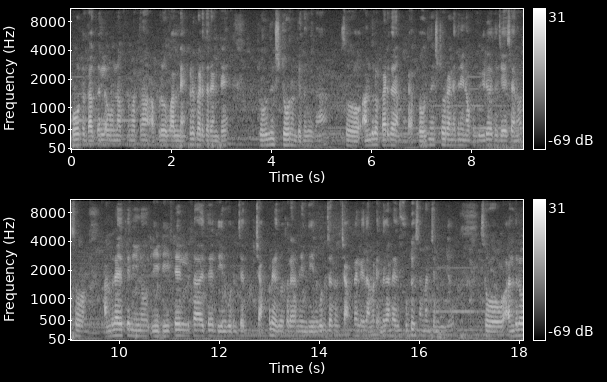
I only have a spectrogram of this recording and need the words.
కోట దగ్గరలో ఉన్నప్పుడు మాత్రం అప్పుడు వాళ్ళని ఎక్కడ పెడతారంటే ప్రొవిజన్ స్టోర్ ఉంటుంది కదా సో అందులో పెడతారనమాట ప్రొవిజన్ స్టోర్ అనేది నేను ఒక వీడియో అయితే చేశాను. సో అందులో అయితే నేను ఈ డీటెయిల్గా అయితే దీని గురించి అయితే చెప్పలేదు అసలు. నేను దీని గురించి అసలు చెప్పలేదు అన్నమాట. ఎందుకంటే అది ఫుడ్కి సంబంధించిన వీడియో. సో అందులో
